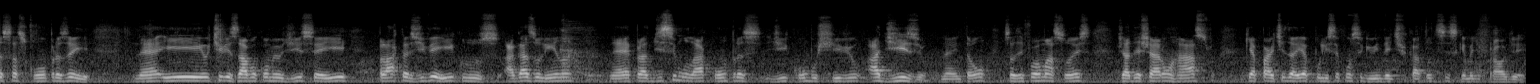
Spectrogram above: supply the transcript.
essas compras aí. Né? E utilizavam, como eu disse aí, placas de veículos a gasolina né, para dissimular compras de combustível a diesel. Né? Então, essas informações já deixaram um rastro que a partir daí a polícia conseguiu identificar todo esse esquema de fraude aí.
